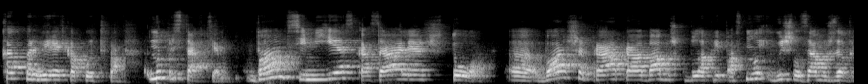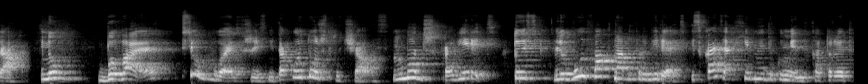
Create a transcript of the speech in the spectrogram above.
Как проверять какой-то факт? Ну, представьте, вам в семье сказали, что э, ваша прапрабабушка была крепостной и вышла замуж за графа. Ну, бывает, все бывает в жизни, такое тоже случалось. Ну, надо же проверить. То есть любой факт надо проверять, искать архивные документы, которые это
